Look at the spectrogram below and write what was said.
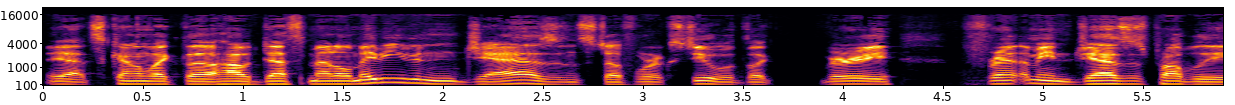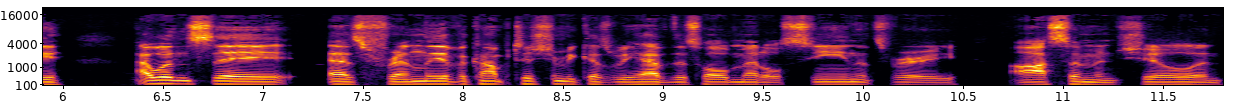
yeah it's kind of like the how death metal maybe even jazz and stuff works too with like very friend I mean jazz is probably I wouldn't say as friendly of a competition because we have this whole metal scene that's very awesome and chill and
